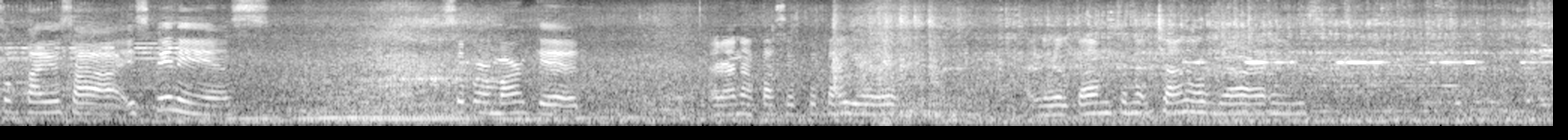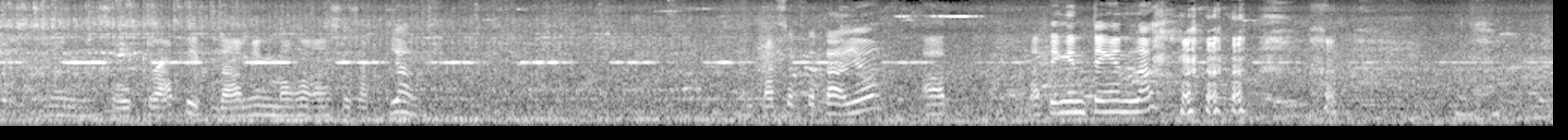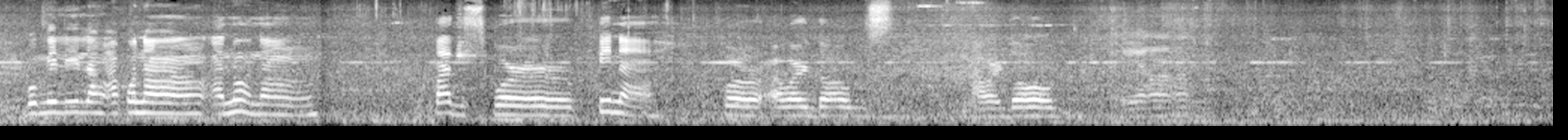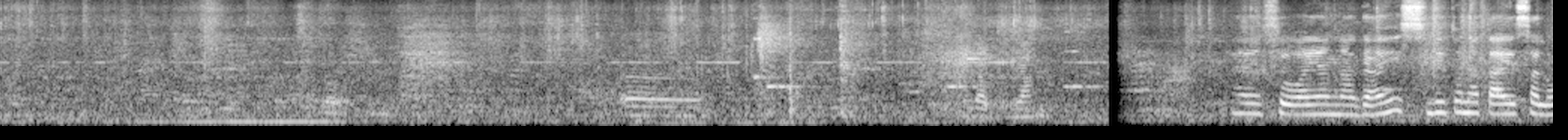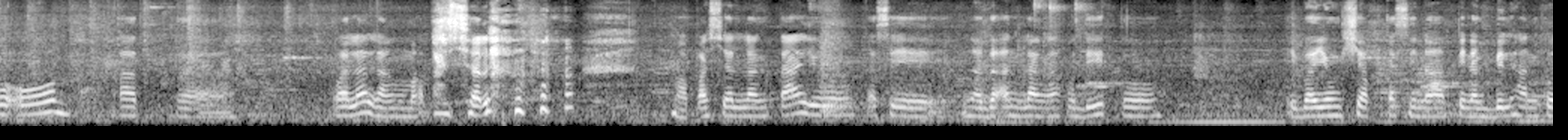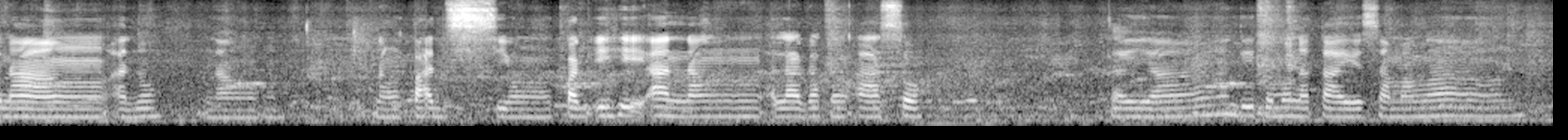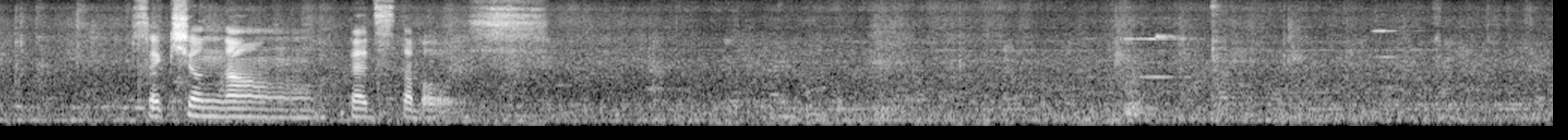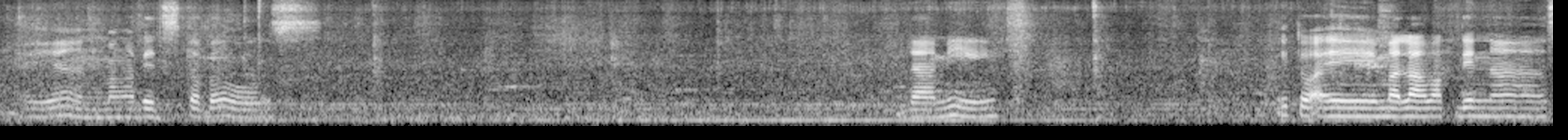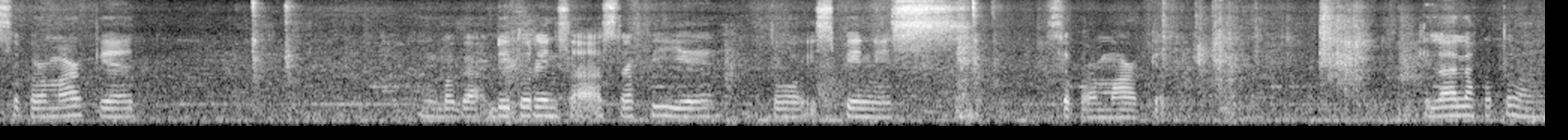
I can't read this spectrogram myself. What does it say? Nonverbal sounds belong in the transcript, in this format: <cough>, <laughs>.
pasok tayo sa Spinis Supermarket. Tara na, pasok po tayo. And welcome to my channel guys. So traffic, daming mga sasakyan. Ayan, pasok po tayo at matingin-tingin lang. <laughs> Bumili lang ako ng ano ng pads for Pina for our dogs. Our dog. Ayan. Uh, lang. Eh, so, ayan na guys. Dito na tayo sa loob. At uh, wala lang, mapasyal. <laughs> mapasyal lang tayo. Kasi nadaan lang ako dito. Iba yung shop kasi na pinagbilhan ko ng ano, ng ng pads, yung pag-ihian ng alaga kong aso. Kaya dito muna tayo sa mga section ng vegetables. Ayan, mga vegetables. Dami. Ito ay malawak din na supermarket. Kumbaga, dito rin sa Astrafie, ito Spanish supermarket. Kilala ko to ah.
